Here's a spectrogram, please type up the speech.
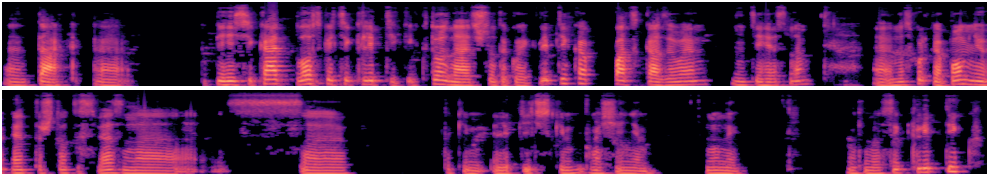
Э, так, э, пересекать плоскость эклиптики. Кто знает, что такое эклиптика, подсказываем. Интересно. Э, насколько я помню, это что-то связано с э, таким эллиптическим вращением Луны. Вот у нас эклиптик.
